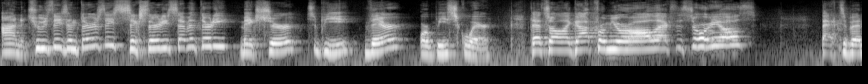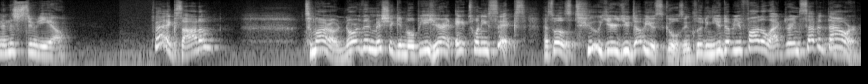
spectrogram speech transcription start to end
on Tuesdays and Thursdays, 6:30, 7:30. Make sure to be there or be square. That's all I got from your all access Orioles. Back to Ben in the studio. Thanks, Autumn. Tomorrow, Northern Michigan will be here at 826, as well as two-year UW schools, including UW Fond du Lac during 7th hour.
